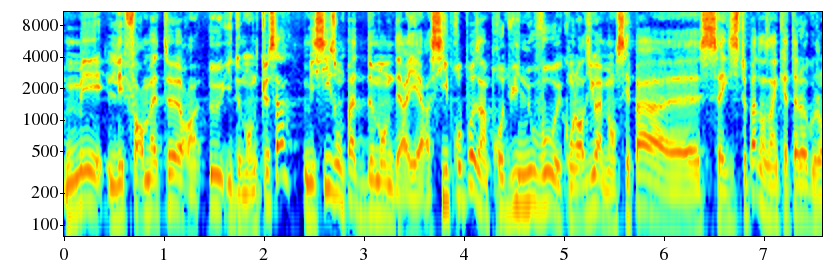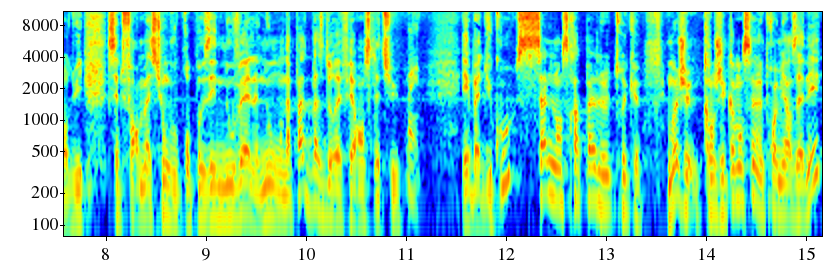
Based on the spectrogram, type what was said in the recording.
Mais les formateurs, eux, ils demandent que ça. Mais s'ils n'ont pas de demande derrière, s'ils proposent un produit nouveau et qu'on leur dit ouais mais on sait pas, euh, ça n'existe pas dans un catalogue aujourd'hui. Cette formation que vous proposez nouvelle, nous on n'a pas de base de référence là-dessus. Et bah du coup, ça ne lancera pas le truc. Moi, je, quand j'ai commencé mes premières années,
